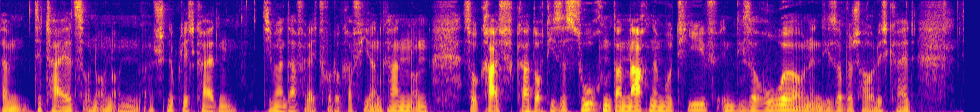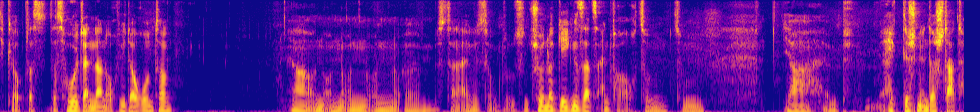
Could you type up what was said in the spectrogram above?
ähm, Details und, und, und Schnucklichkeiten, die man da vielleicht fotografieren kann. Und so gerade auch dieses Suchen dann nach einem Motiv in dieser Ruhe und in dieser Beschaulichkeit, ich glaube, das, das holt dann dann auch wieder runter. Ja, und, und, und, und äh, ist dann eigentlich so, so ein schöner Gegensatz einfach auch zum, zum ja, hektischen in der Stadt.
